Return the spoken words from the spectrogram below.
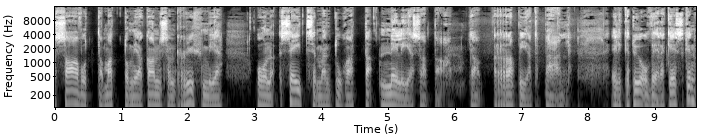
saavuttamattomia kansanryhmiä on 7400 ja rapiat päälle. Eli työ on vielä kesken.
